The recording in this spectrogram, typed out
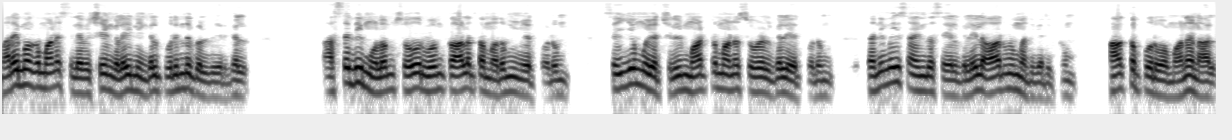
மறைமுகமான சில விஷயங்களை நீங்கள் புரிந்து கொள்வீர்கள் அசதி மூலம் சோர்வும் காலதாமதமும் ஏற்படும். செய்யும் முயற்சியில் மாற்றமான சூழல்கள் ஏற்படும். தனிமை சார்ந்த செயல்களில் ஆர்வம் அதிகரிக்கும். ஆக்கப்பூர்வமான நாள்.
